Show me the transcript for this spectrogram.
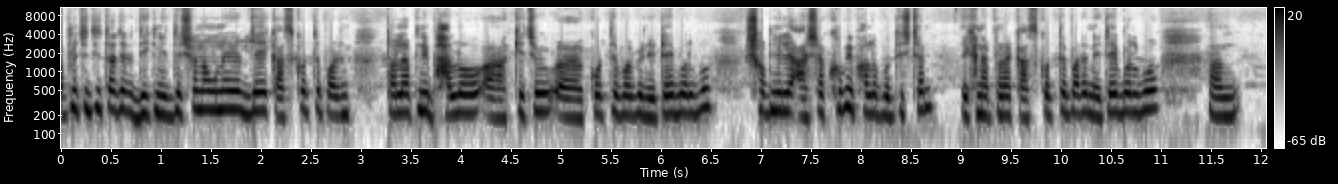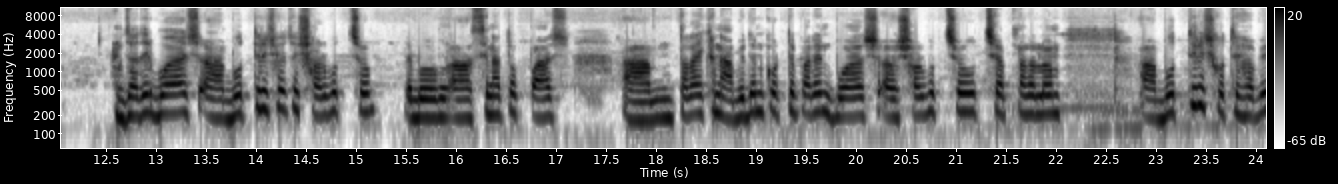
আপনি যদি তাদের দিক নির্দেশনা অনুযায়ী কাজ করতে পারেন, তাহলে আপনি ভালো কিছু করতে পারবেন, এটাই বলব। সব মিলে আশা খুবই ভালো প্রতিষ্ঠান, এখানে আপনারা কাজ করতে পারেন, এটাই বলব। যাদের বয়স বত্রিশ হয়েছে সর্বোচ্চ এবং স্নাতক পাস তারা এখানে আবেদন করতে পারেন। বয়স সর্বোচ্চ হচ্ছে আপনার হলো বত্রিশ হতে হবে।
